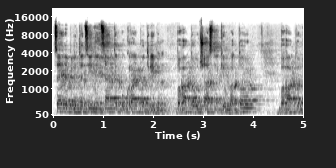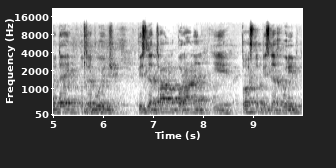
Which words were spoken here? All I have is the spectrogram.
Цей реабілітаційний центр украй потрібен. Багато учасників АТО, багато людей потребують після травм, поранень і просто після хворіб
